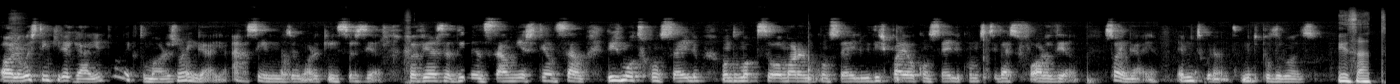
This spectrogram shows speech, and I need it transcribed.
Olha, hoje tenho que ir a Gaia. Então onde é que tu moras? Não é em Gaia? Ah, sim, mas eu moro aqui em Cerzedo. Para veres a dimensão e a extensão. Diz-me outro conselho onde uma pessoa mora no conselho e diz que vai ao conselho como se estivesse fora dele. Só em Gaia. É muito grande, muito poderoso. Exato.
